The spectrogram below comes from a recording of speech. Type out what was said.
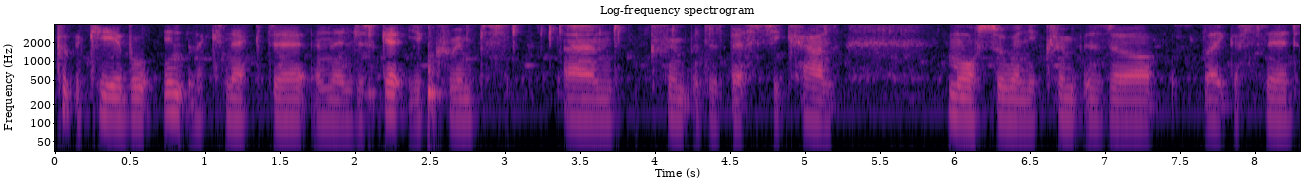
put the cable into the connector and then just get your crimps and crimp it as best you can more so when your crimpers are like I said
